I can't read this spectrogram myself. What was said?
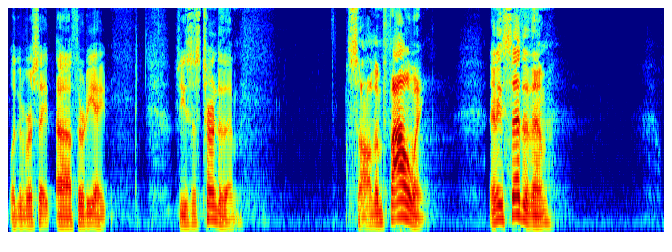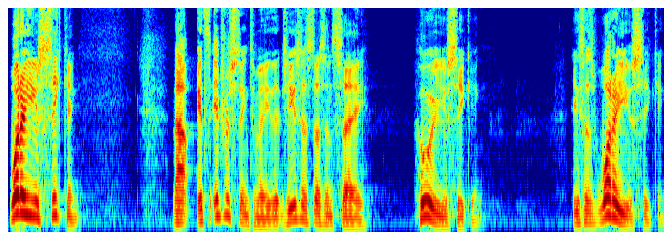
look at verse eight, uh, 38. Jesus turned to them, saw them following, and he said to them, What are you seeking? Now, it's interesting to me that Jesus doesn't say, Who are you seeking? He says, What are you seeking?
